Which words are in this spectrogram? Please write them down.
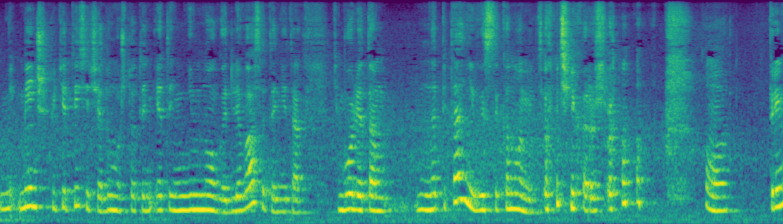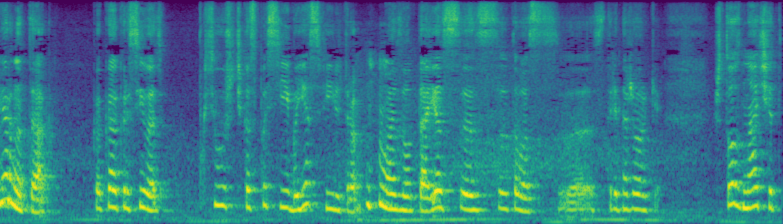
меньше пяти тысяч, я думаю, что это, это немного для вас, это не так. Тем более там на питании вы сэкономите очень хорошо. Вот. Примерно так. Какая красивая. Ксюшечка, спасибо. Я с фильтром, моя золотая. Я с, с, этого, с, с тренажерки. Что значит,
